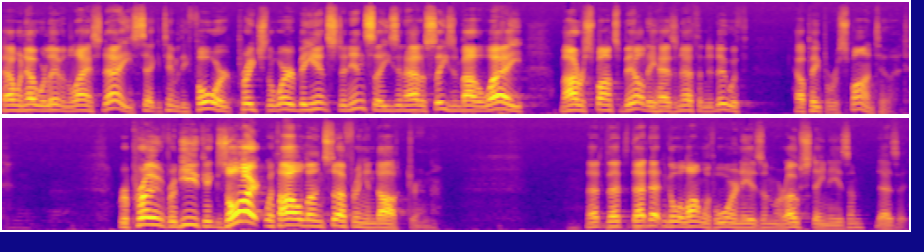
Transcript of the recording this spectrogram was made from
How we know we're living the last days. 2 Timothy 4 preach the word, be instant in season, out of season. By the way, my responsibility has nothing to do with how people respond to it. Reprove, rebuke, exhort with all long suffering and doctrine. That, that, that doesn't go along with Warrenism or Osteenism, does it?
